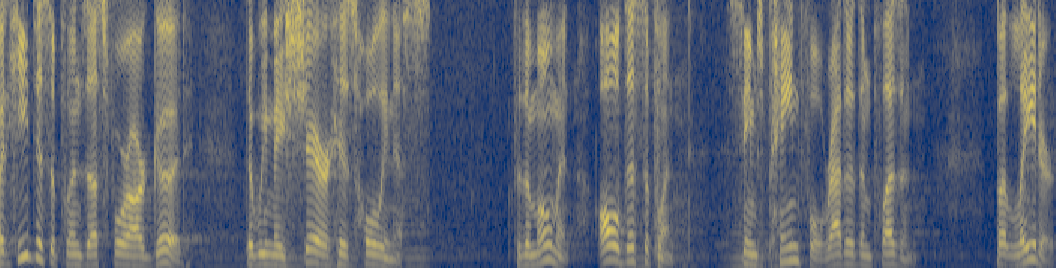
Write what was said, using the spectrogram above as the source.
But he disciplines us for our good, that we may share his holiness. For the moment, all discipline seems painful rather than pleasant. But later,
